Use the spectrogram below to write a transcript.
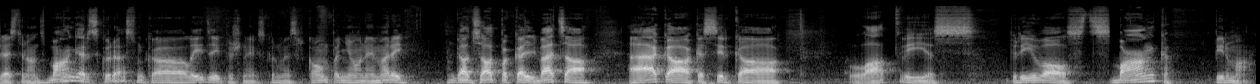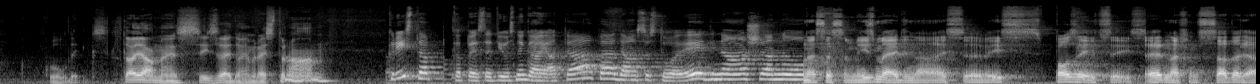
restorāns Bangers, kur esmu kā līdzīpašnieks, kur mēs ar kompanioniem arī gadus atpakaļ vecā ēkā, kas ir kā Latvijas brīvvalsts banka, pirmā kuldīgs. Tajā mēs izveidojam restorānu Kristap, kāpēc jūs negājāt tā pēdās uz to ēdināšanu? Es esmu izmēģinājis eh, visas pozīcijas ēdināšanas sadaļā,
